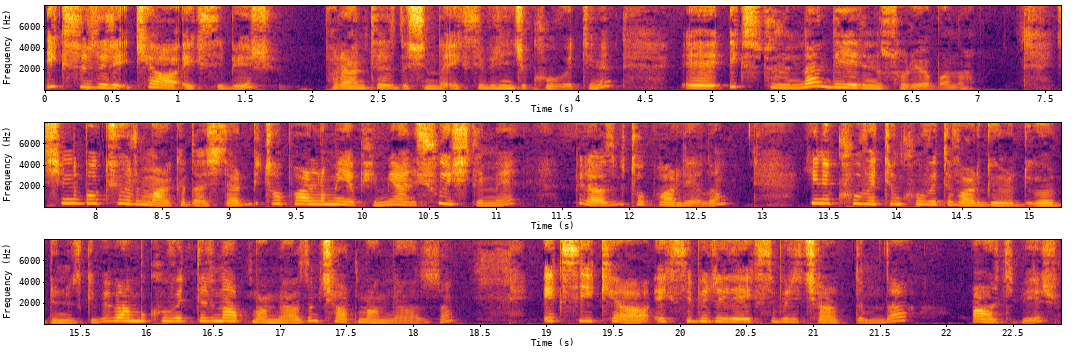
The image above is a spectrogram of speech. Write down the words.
x üzeri 2a eksi 1 parantez dışında eksi birinci kuvvetinin e, x türünden değerini soruyor bana. Şimdi bakıyorum arkadaşlar bir toparlama yapayım. Yani şu işlemi biraz bir toparlayalım. Yine kuvvetin kuvveti var gördüğünüz gibi. Ben bu kuvvetleri ne yapmam lazım? Çarpmam lazım. Eksi 2a, eksi 1 ile eksi 1'i çarptığımda artı 1.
